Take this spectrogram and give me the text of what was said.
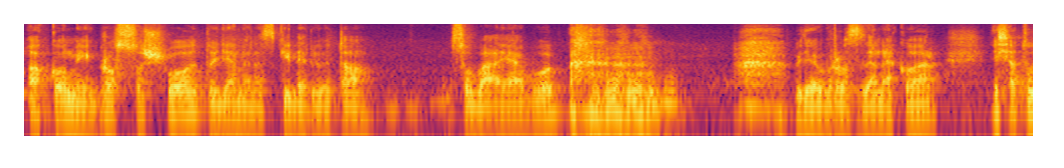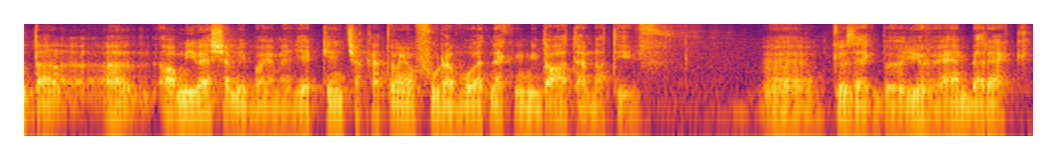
akkor még brosszos volt, ugye, mert ez kiderült a szobájából, ugye a brossz zenekar, és hát utána, amivel semmi bajom egyébként, csak hát olyan fura volt nekünk, mint alternatív közegből jövő emberek,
